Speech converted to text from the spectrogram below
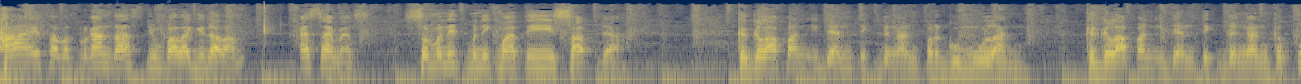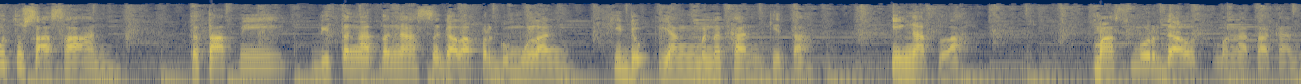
Hai sahabat perkantas, jumpa lagi dalam SMS Semenit menikmati sabda. Kegelapan identik dengan pergumulan. Kegelapan identik dengan keputusasaan. Tetapi di tengah-tengah segala pergumulan hidup yang menekan kita. Ingatlah Mazmur Daud mengatakan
